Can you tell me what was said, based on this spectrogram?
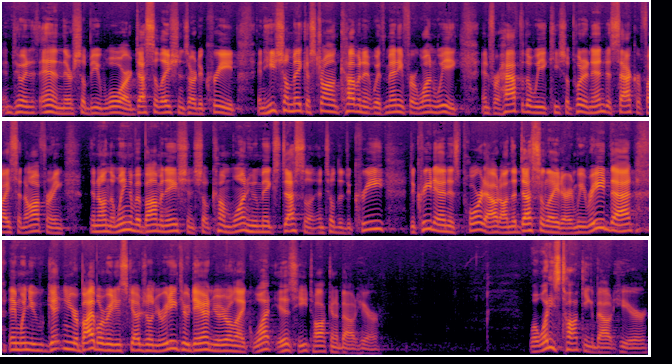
And to its end there shall be war. Desolations are decreed. And he shall make a strong covenant with many for one week. And for half of the week he shall put an end to sacrifice and offering. And on the wing of abomination shall come one who makes desolate until the decree, decreed end is poured out on the desolator. And we read that, and when you get in your Bible reading schedule and you're reading through Daniel, you're like, what is he talking about here? Well, what he's talking about here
